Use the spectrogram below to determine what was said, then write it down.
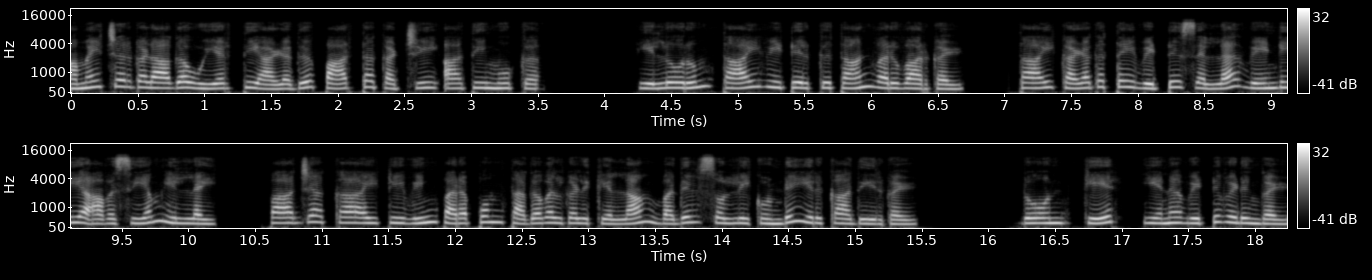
அமைச்சர்களாக உயர்த்தி அழகு பார்த்த கட்சி அதிமுக எல்லோரும் தாய் வீட்டிற்கு தான் வருவார்கள். தாய் கழகத்தை விட்டு செல்ல வேண்டிய அவசியம் இல்லை. பாஜக ஐடிவின் பரப்பும் தகவல்களுக்கெல்லாம் பதில் சொல்லிக் கொண்டு இருக்காதீர்கள். டோன்ட் கேர் என விட்டுவிடுங்கள்.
